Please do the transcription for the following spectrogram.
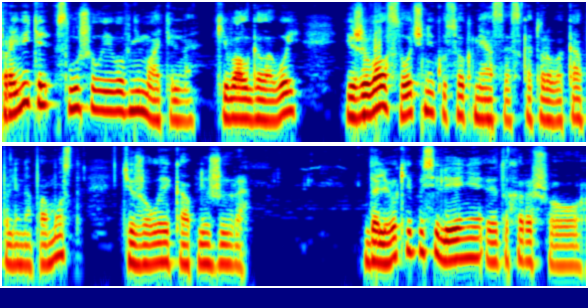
Правитель слушал его внимательно, кивал головой и жевал сочный кусок мяса, с которого капали на помост тяжелые капли жира. Далекие поселения это хорошо.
